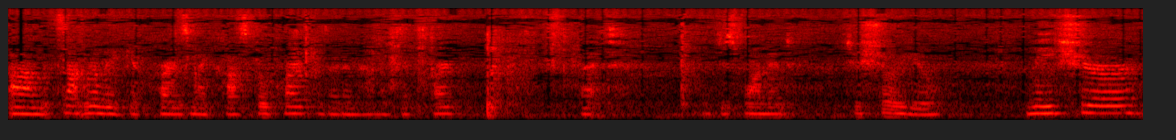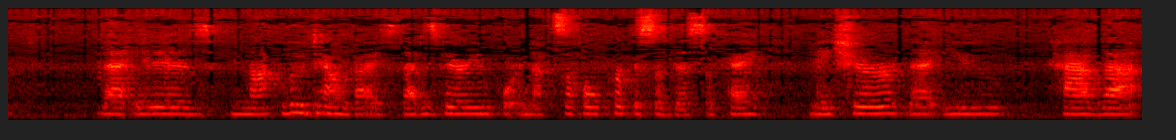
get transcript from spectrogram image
Um, it's not really a gift card, it's my Costco card because I didn't have a gift card. But I just wanted to show you. Make sure that it is not glued down, guys. That is very important. That's the whole purpose of this, okay? Make sure that you have that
